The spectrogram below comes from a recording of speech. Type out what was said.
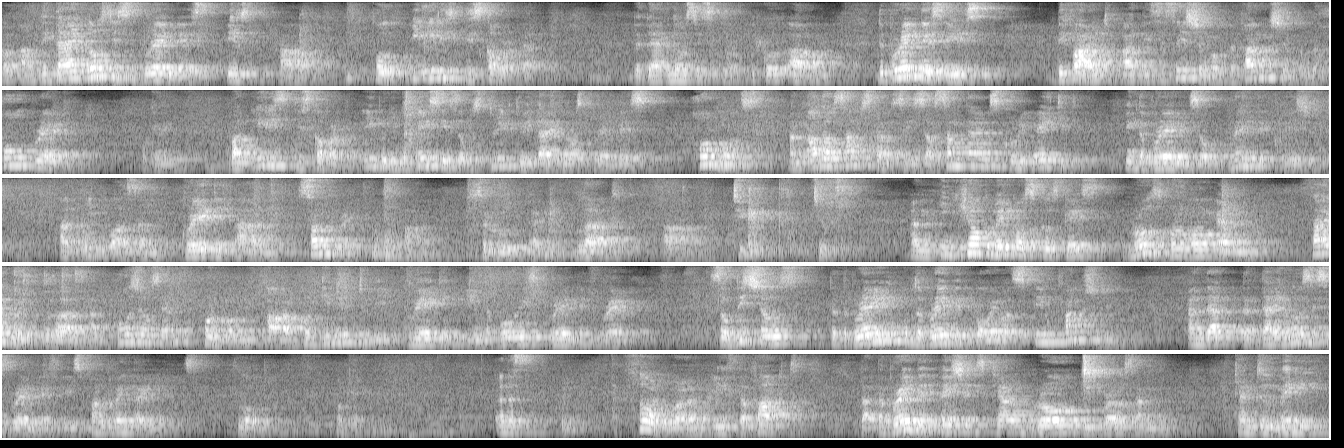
uh, uh, the diagnosis of brain death is uh. It, it is discovered the diagnosis is full because um, the brain death is defined as the cessation of the function of the whole brain. Okay, but it is discovered even in the cases of strictly diagnosed brain death, hormones and other substances are sometimes created in the brains of brain dead patients and it was um, created and circulated uh, through the blood uh, tube, tubes. And in Hyogo Medical School's case, growth hormone and thyroid gland and causal cell hormone are continued to be created in the boy's brain brain. So this shows that the brain of the brain dead boy was still functioning and that the diagnosis of brain death is fundamentally flawed. Okay. And the third one is the fact that the brain dead patients can grow, birth, and can do many.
